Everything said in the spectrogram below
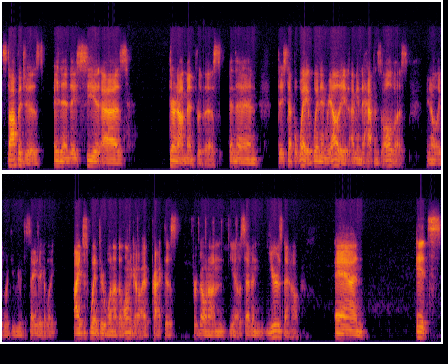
stoppages and then they see it as they're not meant for this. And then they step away when in reality i mean it happens to all of us you know like what you were just saying Jacob, like i just went through one not that long ago. I've practiced for going on you know seven years now. And it's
